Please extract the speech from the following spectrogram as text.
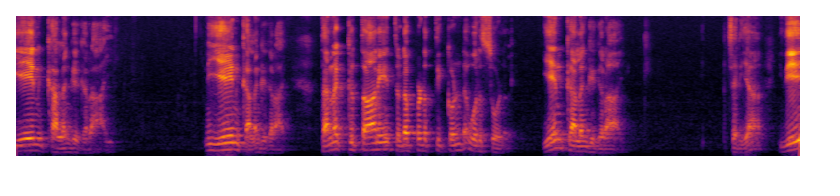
ஏன் கலங்குகிறாய்? நீ ஏன் கலங்குகிறாய்? தனக்குத்தானே திடப்படுத்தி கொண்ட ஒரு சூழ்நிலை. ஏன் கலங்குகிறாய்? சரியா? இதே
